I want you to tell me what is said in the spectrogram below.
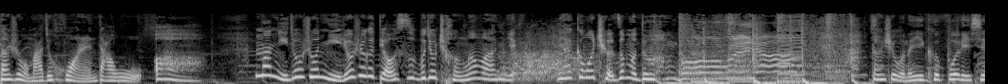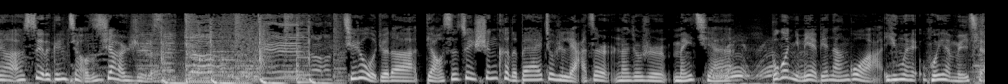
当时我妈就恍然大悟：“哦，那你就说你就是个屌丝，不就成了吗？你你还跟我扯这么多？”当时我那一颗玻璃心啊，碎的跟饺子馅儿似的。其实我觉得屌丝最深刻的悲哀就是俩字儿，那就是没钱。不过你们也别难过啊，因为我也没钱。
